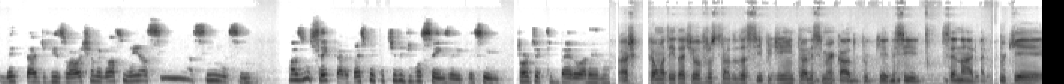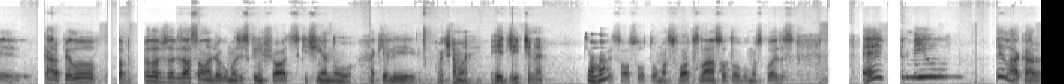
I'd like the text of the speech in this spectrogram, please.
identidade visual, achei um negócio meio assim, assim, assim. Mas não sei, cara, qual é a expectativa de vocês aí pra esse Project Battle Arena? Acho que é uma tentativa frustrada da CIP de entrar nesse mercado, porque nesse cenário. Porque, cara, pelo só pela visualização lá de algumas screenshots que tinha no naquele, como é que chama? Reddit, né? Que uhum. o pessoal soltou umas fotos lá, soltou algumas coisas. Lá, cara,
